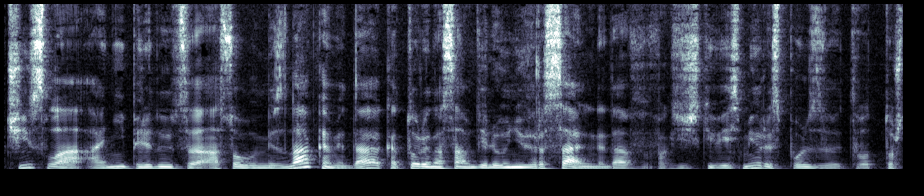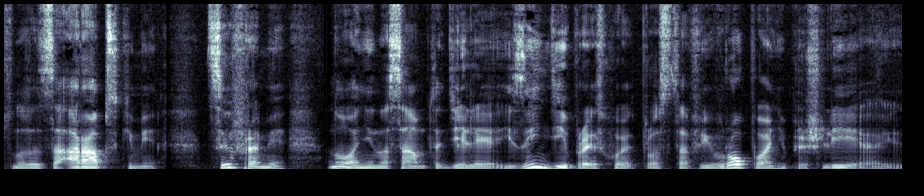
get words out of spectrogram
числа, они передаются особыми знаками, да, которые на самом деле универсальны, да, фактически весь мир использует вот то, что называется арабскими цифрами. Ну, они на самом-то деле из Индии происходят, просто в Европу они пришли э,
